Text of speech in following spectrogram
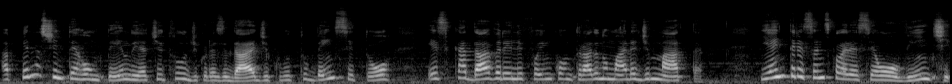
apenas te interrompendo e a título de curiosidade, como tu bem citou, esse cadáver ele foi encontrado numa área de mata. E é interessante esclarecer ao ouvinte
